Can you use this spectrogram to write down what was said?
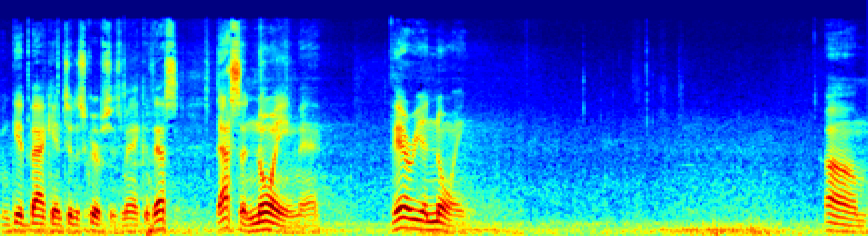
and get back into the scriptures, man, because that's that's annoying, man. Very annoying. Um,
